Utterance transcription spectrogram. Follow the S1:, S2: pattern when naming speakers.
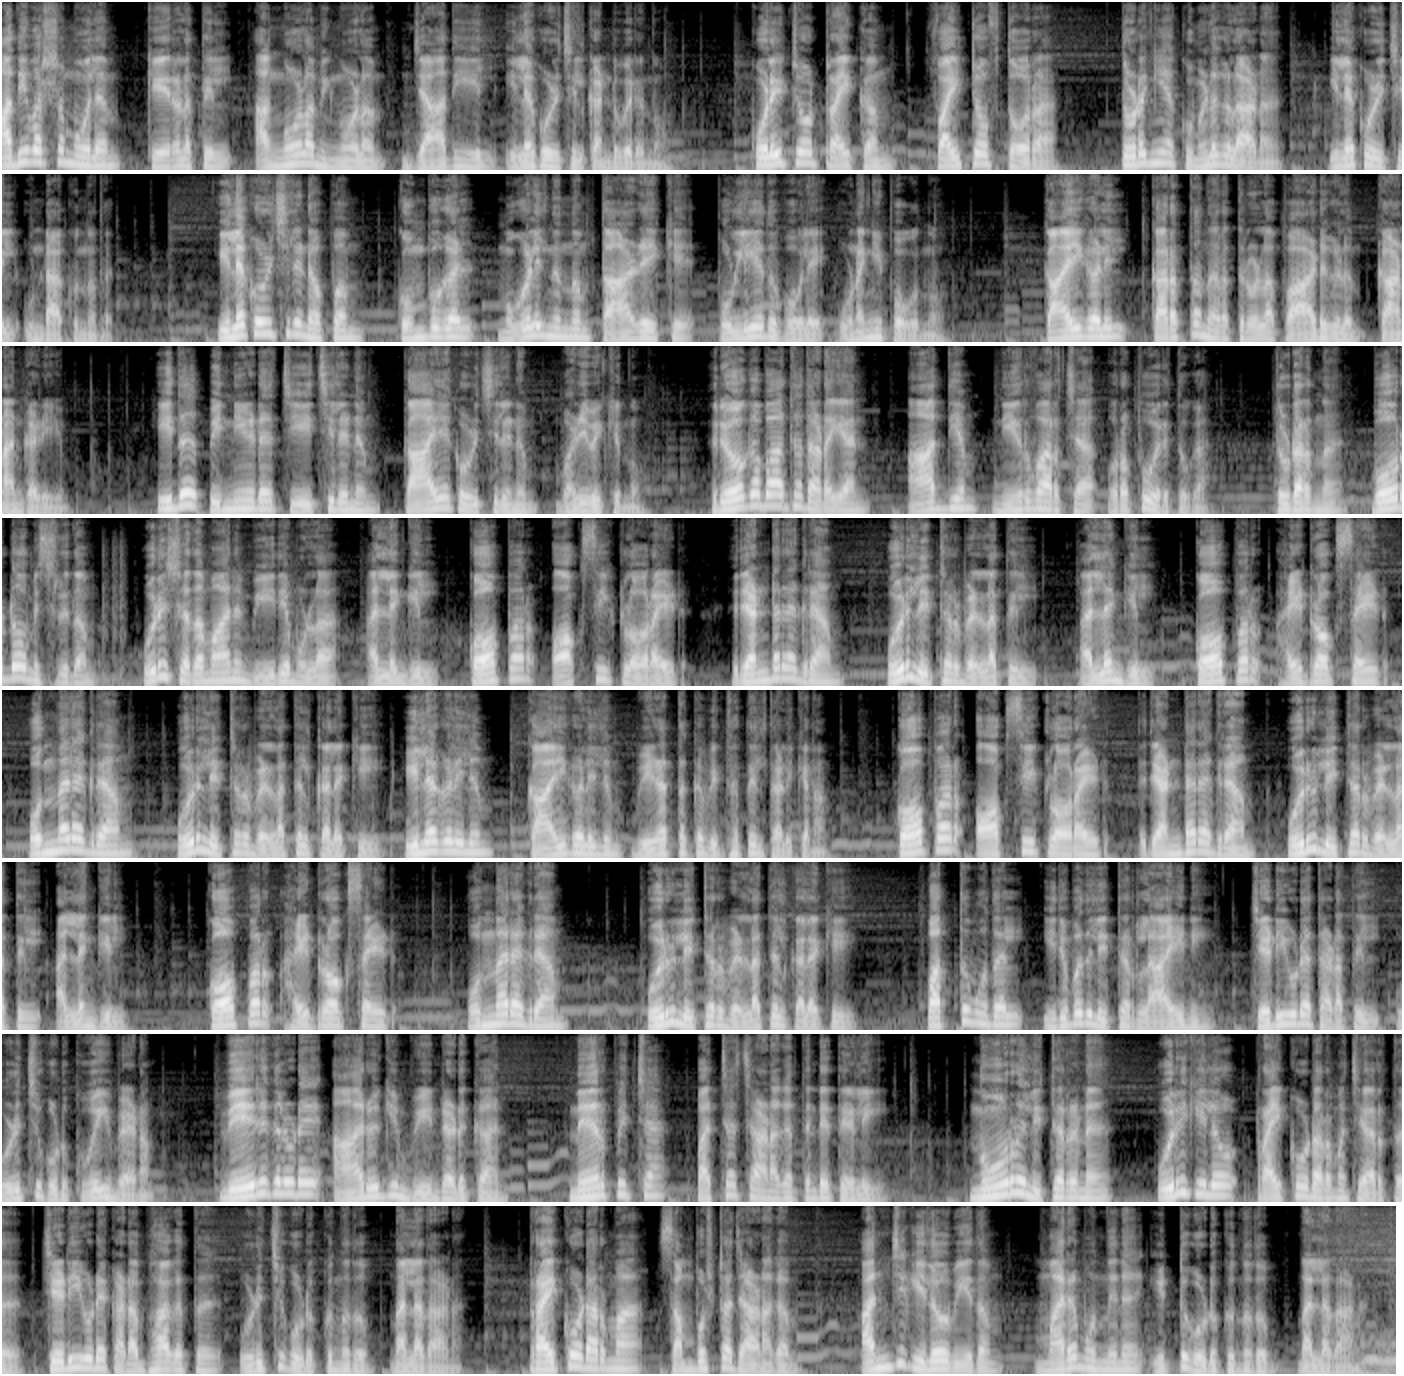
S1: അതിവർഷം മൂലം കേരളത്തിൽ അങ്ങോളമിങ്ങോളം ജാതിയിൽ ഇലകൊഴിച്ചിൽ കണ്ടുവരുന്നു. കൊളിറ്റോ ട്രൈക്കം ഫൈറ്റ് ഓഫ് തോറ തുടങ്ങിയ കുമിളുകളാണ് ഇലകൊഴിച്ചിൽ ഉണ്ടാക്കുന്നത്. ഇലകൊഴിച്ചിലിനൊപ്പം കൊമ്പുകൾ മുകളിൽ നിന്നും താഴേക്ക് പൊള്ളിയതുപോലെ ഉണങ്ങിപ്പോകുന്നു. കായ്കളിൽ കറുത്ത നിറത്തിലുള്ള പാടുകളും കാണാൻ കഴിയും. ഇത് പിന്നീട് ചീച്ചിലിനും കായകൊഴിച്ചിലിനും വഴിവെക്കുന്നു. രോഗബാധ തടയാൻ ആദ്യം നീർവാർച്ച ഉറപ്പുവരുത്തുക. തുടർന്ന് ബോർഡോ മിശ്രിതം ഒരു ശതമാനം വീര്യമുള്ള അല്ലെങ്കിൽ കോപ്പർ ഓക്സിക്ലോറൈഡ് രണ്ടര ഗ്രാം ഒരു ലിറ്റർ വെള്ളത്തിൽ അല്ലെങ്കിൽ കോപ്പർ ഹൈഡ്രോക്സൈഡ് ഒന്നര ഗ്രാം ഒരു ലിറ്റർ വെള്ളത്തിൽ കലക്കി ഇലകളിലും കായ്കളിലും വീഴത്തക്ക വിധത്തിൽ തളിക്കണം. കോപ്പർ ഓക്സിക്ലോറൈഡ് രണ്ടര ഗ്രാം ഒരു ലിറ്റർ വെള്ളത്തിൽ അല്ലെങ്കിൽ കോപ്പർ ഹൈഡ്രോക്സൈഡ് ഒന്നര ഗ്രാം ഒരു ലിറ്റർ വെള്ളത്തിൽ കലക്കി പത്ത് മുതൽ ഇരുപത് ലിറ്റർ ലായനി ചെടിയുടെ തടത്തിൽ ഒഴിച്ചു കൊടുക്കുകയും വേണം. വേരുകളുടെ ആരോഗ്യം വീണ്ടെടുക്കാൻ നേർപ്പിച്ച പച്ചചാണകത്തിന്റെ തെളി നൂറ് ലിറ്ററിന് ഒരു കിലോ ട്രൈക്കോഡർമ ചേർത്ത് ചെടിയുടെ കടഭാഗത്ത് ഒഴിച്ചു കൊടുക്കുന്നതും നല്ലതാണ്. ട്രൈക്കോഡർമ സമ്പുഷ്ട ചാണകം അഞ്ച് കിലോ വീതം മരമൊന്നിന് ഇട്ടുകൊടുക്കുന്നതും നല്ലതാണ്.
